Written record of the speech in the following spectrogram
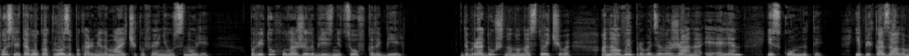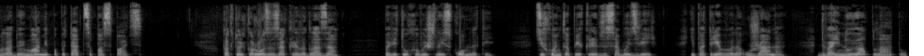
После того, как Роза покормила мальчиков и они уснули, повитуха уложила близнецов в колыбель. Добродушно, но настойчиво она выпроводила Жана и Элен из комнаты и приказала молодой маме попытаться поспать. Как только Роза закрыла глаза, повитуха вышла из комнаты, тихонько прикрыв за собой дверь, и потребовала у Жана двойную оплату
